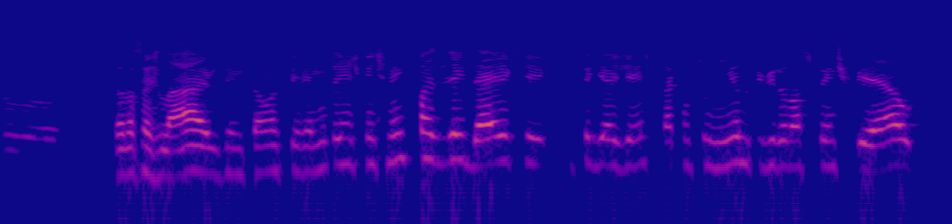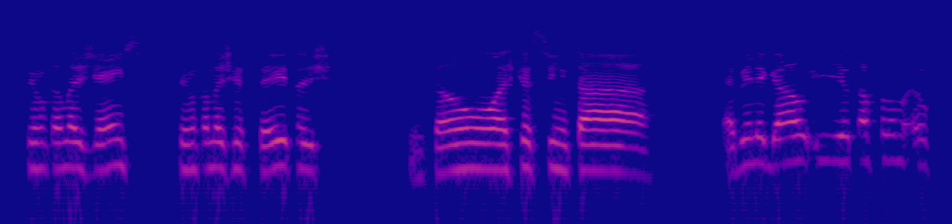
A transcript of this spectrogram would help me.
do, das nossas lives. Então, assim, tem muita gente que a gente nem fazia ideia que, que seguia a gente, que está consumindo, que virou nosso cliente fiel, perguntando a gente, perguntando as receitas. Então, acho que assim, tá é bem legal e eu tava falando, eu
